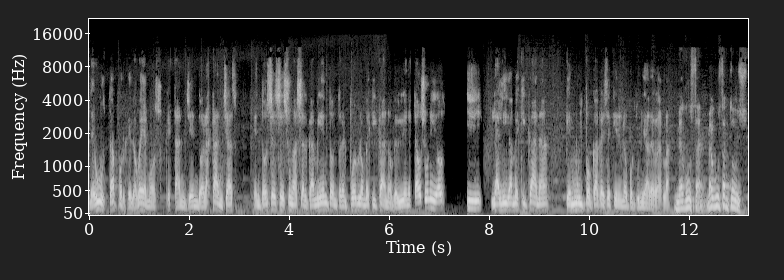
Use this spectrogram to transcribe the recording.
le gusta, porque lo vemos que están yendo a las canchas, entonces es un acercamiento entre el pueblo mexicano que vive en Estados Unidos y la Liga Mexicana, que muy pocas veces tienen la oportunidad de verla. Me gustan, me gustan tus,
